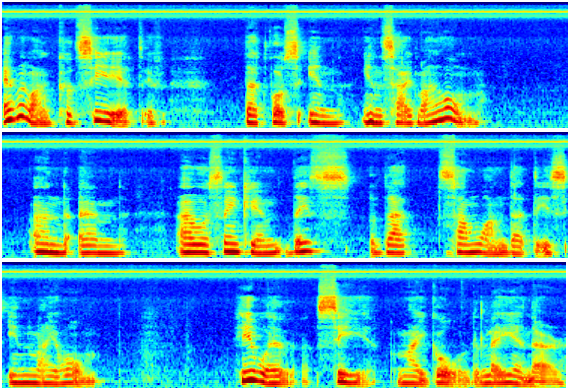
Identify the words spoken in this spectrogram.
everyone could see it if that was in inside my home. And and I was thinking this that someone that is in my home he will see my gold laying there.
